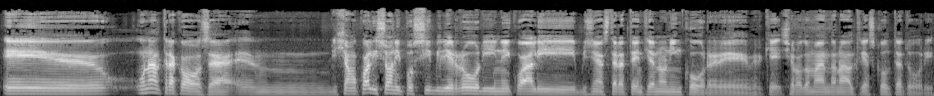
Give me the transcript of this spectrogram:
E, un'altra cosa, ehm, diciamo, quali sono i possibili errori nei quali bisogna stare attenti a non incorrere, perché ce lo domandano altri ascoltatori.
